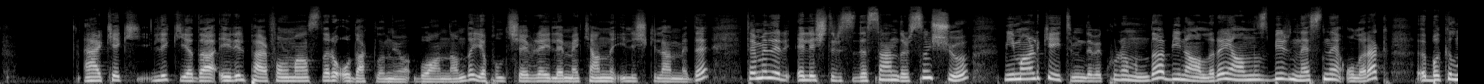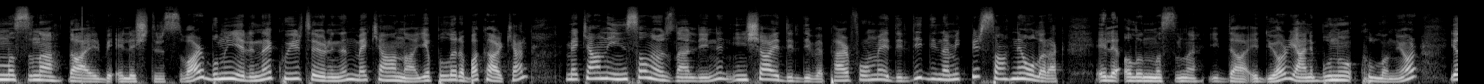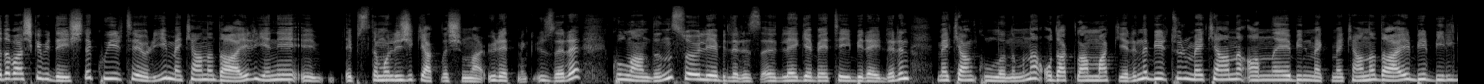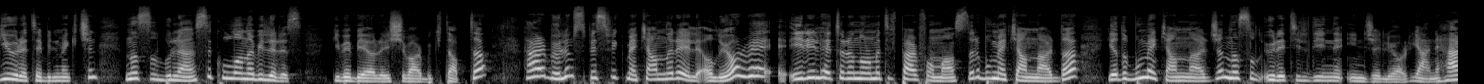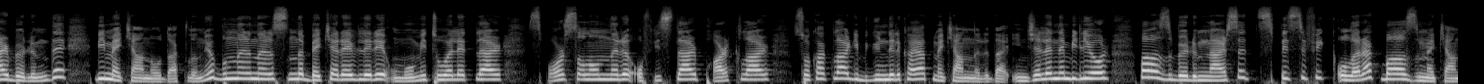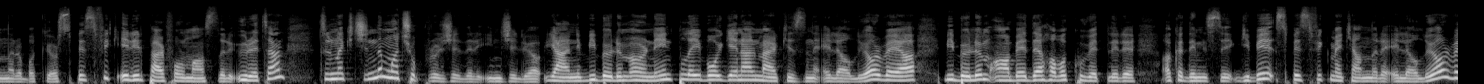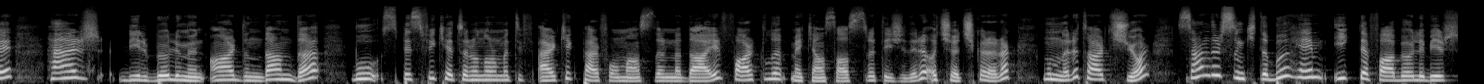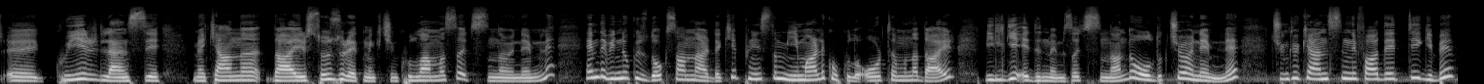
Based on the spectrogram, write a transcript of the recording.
erkeklik ya da eril performanslara odaklanıyor bu anlamda yapılı çevreyle mekanla ilişkilenmede. Temel eleştirisi de Sanders'ın şu mimarlık eğitiminde ve kuramında binalara yalnız bir nesne olarak e, bakılmasına dair bir eleştirisi var. Bunun yerine queer teorinin mekana, yapılara bakarken mekanı insan öznelliğinin inşa edildiği ve performe edildiği dinamik bir sahne olarak ele alınmasını iddia ediyor. Yani bunu kullanıyor. Ya da başka bir deyişle queer teoriyi mekana dair yeni e, epistemolojik yaklaşımlar üretmek üzere kullandığını söyleyebiliriz. E, LGBTİ bireylerin mekan kullanımına odaklanmak yerine bir tür mekanı anlayabilmek, mekana dair bir bilgi üretebilmek için nasıl bu lensi kullanabiliriz? gibi bir arayışı var bu kitapta. Her bölüm spesifik mekanları ele alıyor ve eril heteronormatif performansları bu mekanlarda ya da bu mekanlarca nasıl üretildiğini inceliyor. Yani her bölümde bir mekana odaklanıyor. Bunların arasında bekar evleri, umumi tuvaletler, spor salonları, ofisler, parklar, sokaklar gibi gündelik hayat mekanları da incelenebiliyor. Bazı bölümler ise spesifik olarak bazı mekanlara bakıyor. Spesifik eril performansları üreten tırnak içinde maço projeleri inceliyor. Yani bir bölüm örneğin Playboy Genel Merkezi'ni ele alıyor veya bir bölüm ABD Hava Kuvvetleri Akademisi gibi spesifik mekanları ele alıyor ve her bir bölümün ardından da bu spesifik heteronormatif erkek performanslarına dair farklı mekansal stratejileri açığa çıkararak bunları tartışıyor. Sanderson kitabı hem ilk defa böyle bir e, queer lensi mekanı dair söz üretmek için kullanması açısından önemli. Hem de 1990'lardaki Princeton Mimarlık Okulu ortamına dair bilgi edinmemiz açısından da oldukça önemli. Çünkü kendisinin ifade ettiği gibi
